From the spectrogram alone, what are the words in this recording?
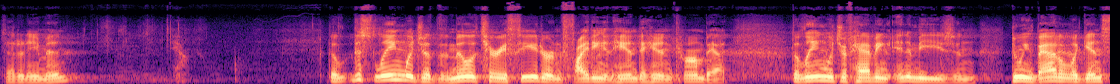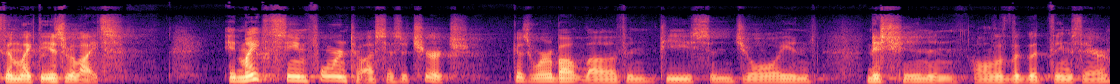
Is that an amen? Yeah. The, this language of the military theater and fighting in hand to hand combat, the language of having enemies and doing battle against them like the Israelites. It might seem foreign to us as a church because we're about love and peace and joy and mission and all of the good things there.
